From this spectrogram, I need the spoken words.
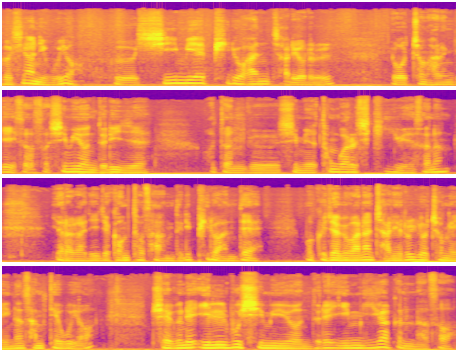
것이 아니고요. 그 심의에 필요한 자료를 요청하는 게 있어서 심의원들이 이제 어떤 그 심의에 통과를 시키기 위해서는 여러 가지 이제 검토 사항들이 필요한데 뭐 그 점에 관한 자료를 요청해 있는 상태고요. 최근에 일부 심의위원들의 임기가 끝나서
